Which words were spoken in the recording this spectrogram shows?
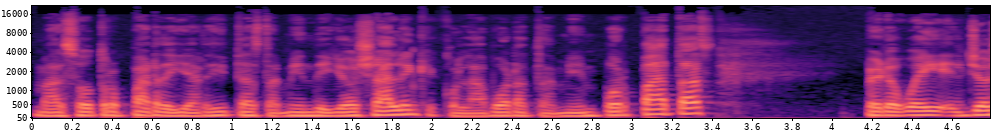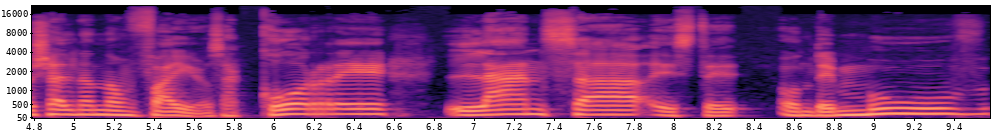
más otro par de yarditas también de Josh Allen, que colabora también por patas. Pero, güey, el Josh Allen anda on fire. O sea, corre, lanza, este, on the move.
